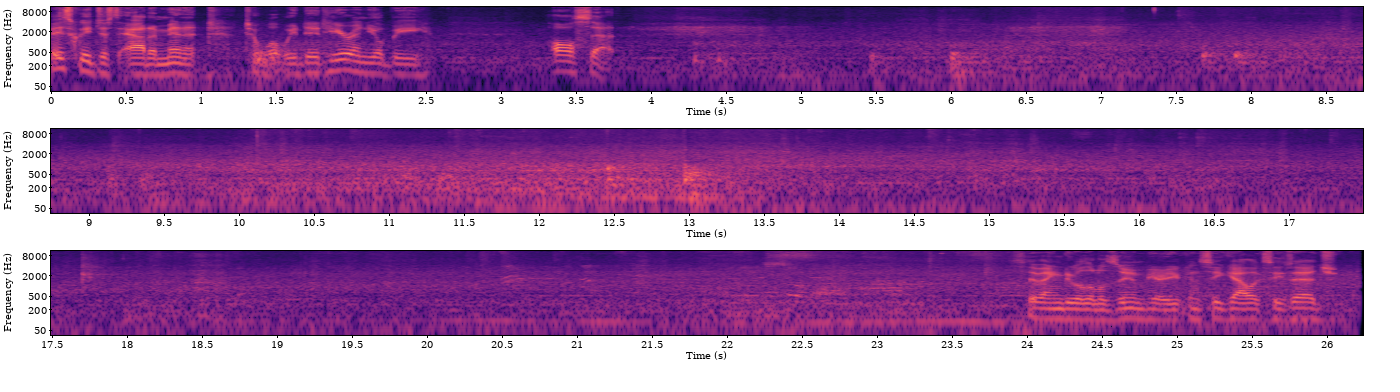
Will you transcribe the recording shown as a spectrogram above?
basically, just add a minute to what we did here, and you'll be all set. Can do a little zoom here. You can see Galaxy's Edge. That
